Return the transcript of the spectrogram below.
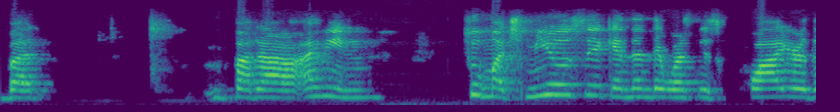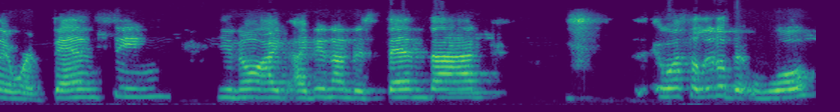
But but uh, I mean, too much music, and then there was this choir. They were dancing. You know, I I didn't understand that. It was a little bit woke.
